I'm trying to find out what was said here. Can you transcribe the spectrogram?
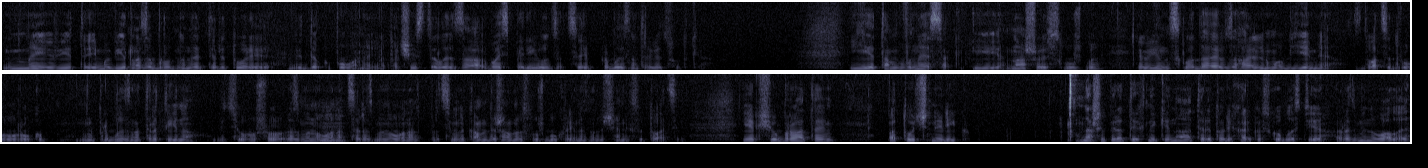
ми від ймовірно забрудненої території, від деокупованої, очистили за весь період, за цей приблизно 3%. Є там внесок і нашої служби. Він складає в загальному об'ємі з 22-го року приблизно третина від цього, що розміновано. Це розміновано працівниками Державної служби України з надзвичайних ситуацій. Якщо брати поточний рік, наші піротехніки на території Харківської області розмінували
